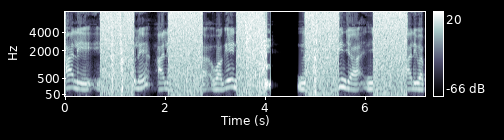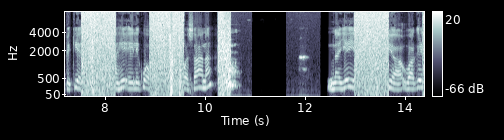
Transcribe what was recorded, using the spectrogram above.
hali yule ali uh, wageni na chinja aliwapikia. Na hii ilikuwa kwa sana na yeye pia wageni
